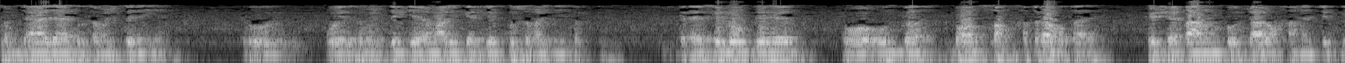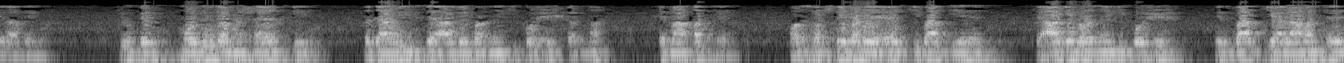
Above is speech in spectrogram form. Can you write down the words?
سمجھایا جائے تو سمجھتے نہیں ہیں۔ تو وہ یہ سمجھتے ہیں کہ ہماری کیفیت کو سمجھ نہیں سکتے۔ ایسے لوگ جو ہے وہ ان کا بہت سخت خطرہ ہوتا ہے کہ شیطان ان کو چاروں خانے چت گرا دے گا۔ کیونکہ موجودہ مشاہد کی تجاویز سے آگے بڑھنے کی کوشش کرنا حماقت ہے۔ اور سب سے بڑے عید کی بات یہ ہے کہ آگے بڑھنے کی کوشش اس بات کی علامت ہے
